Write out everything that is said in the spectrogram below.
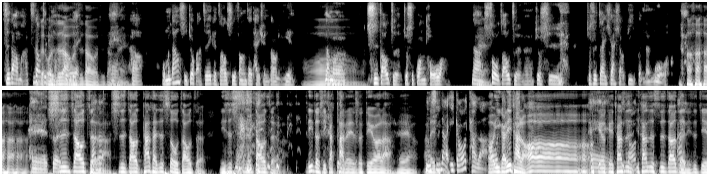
知道吗？知道这个吗？我知道，我知道，我知道。哎，好，我们当时就把这个招式放在跆拳道里面。哦。那么施招者就是光头王，那受招者呢，就是就是在下小弟本人我。哈哈哈哈哈。哎，施招者啦，施招他才是受招者。你是施招者啦，你就是甲踢的就对啦，哎呀，不是啦，伊甲我踢啦，哦，伊甲你踢了，哦哦哦哦哦，OK OK，他是他是施招者，你是接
